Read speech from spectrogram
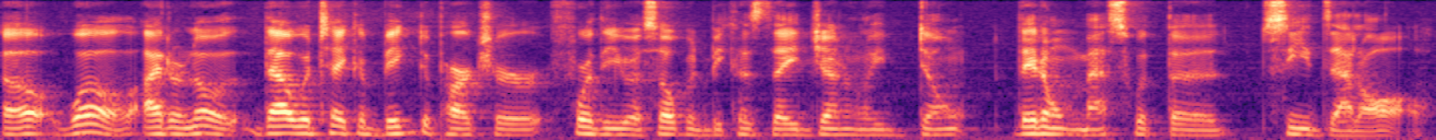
Oh well, I don't know. That would take a big departure for the U.S. Open because they generally don't they don't mess with the seeds at all.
